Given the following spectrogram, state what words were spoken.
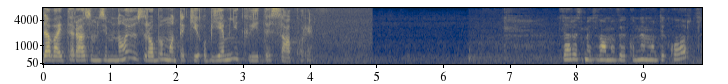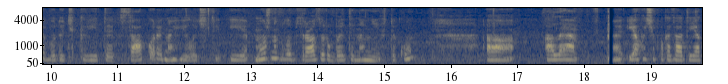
Давайте разом зі мною зробимо такі об'ємні квіти сакури. Зараз ми з вами виконуємо декор. Це будуть квіти сакури на гілочці. І можна було б зразу робити на нігтику. Але я хочу показати, як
